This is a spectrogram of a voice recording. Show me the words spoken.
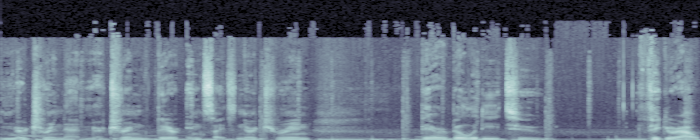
nurturing that nurturing their insights nurturing their ability to figure out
